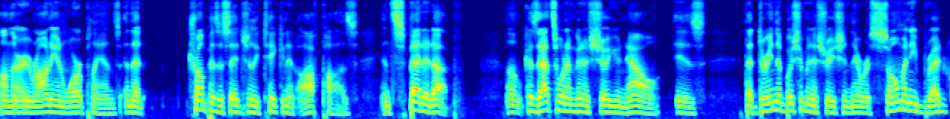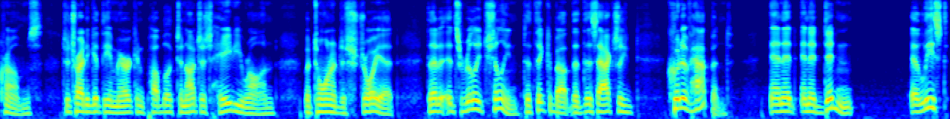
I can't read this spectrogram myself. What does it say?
on their Iranian war plans and that Trump has essentially taken it off pause and sped it up. Because um, that's what I'm going to show you now is that during the Bush administration, there were so many breadcrumbs to try to get the American public to not just hate Iran, but to want to destroy it, that it's really chilling to think about that this actually could have happened. And it and it didn't, at least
